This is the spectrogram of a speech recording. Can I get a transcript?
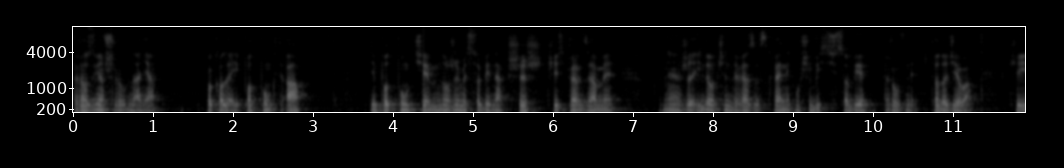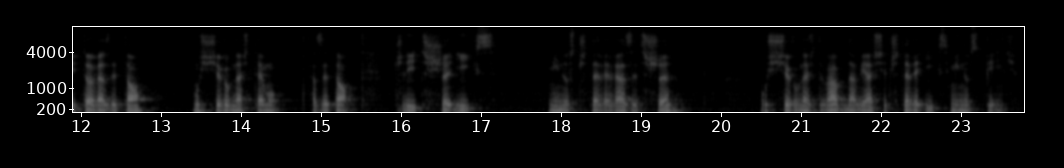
Rozwiąż równania po kolei. Podpunkt A. W tym podpunkcie mnożymy sobie na krzyż, czyli sprawdzamy, e, że iloczyn wyrazów skrajnych musi być sobie równy. To do dzieła. Czyli to razy to musi się równać temu razy to. Czyli 3x minus 4 razy 3 musi się równać 2 w nawiasie 4x minus 5.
